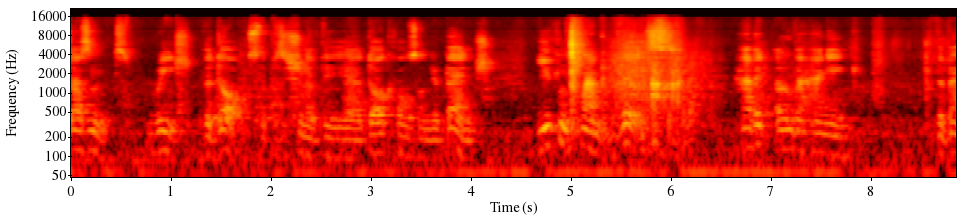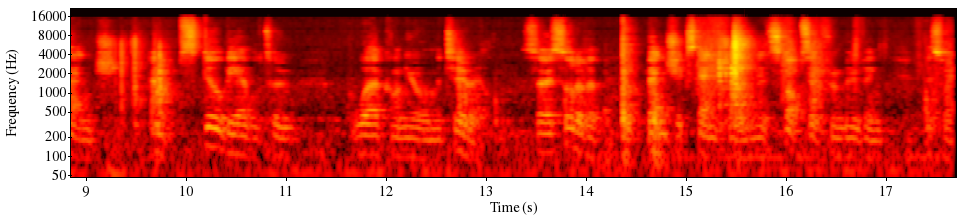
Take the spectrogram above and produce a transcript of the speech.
doesn't reach the dogs, the position of the uh, dog holes on your bench, you can clamp this, have it overhanging the bench and still be able to work on your material. So it's sort of a bench extension and it stops it from moving this way.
